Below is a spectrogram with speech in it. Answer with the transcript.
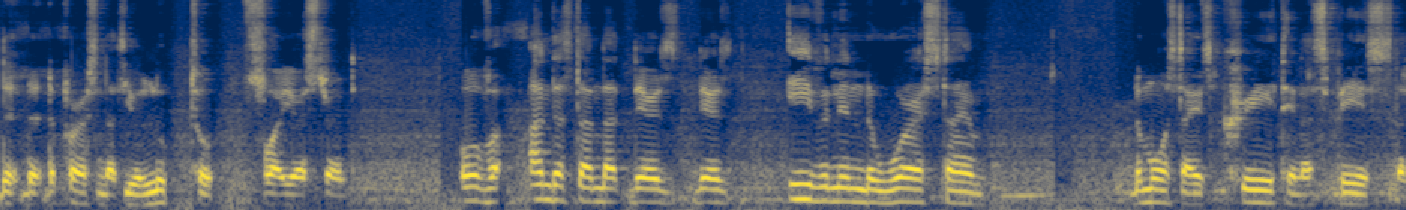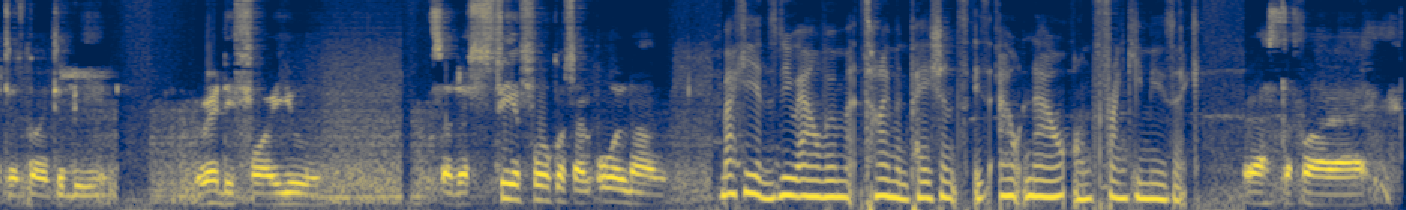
the, the, the person that you look to for your strength. Over understand that there's there's even in the worst time the Most High is creating a space that is going to be ready for you. So just stay focused and hold on. Mackeehan's new album, Time and Patience, is out now on Frankie Music. Rastafari.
